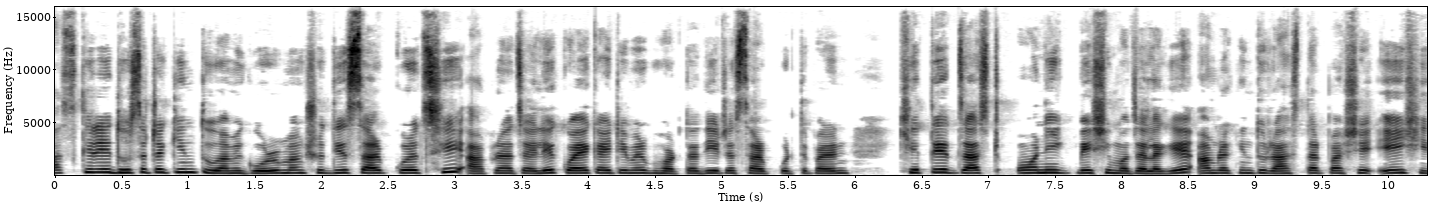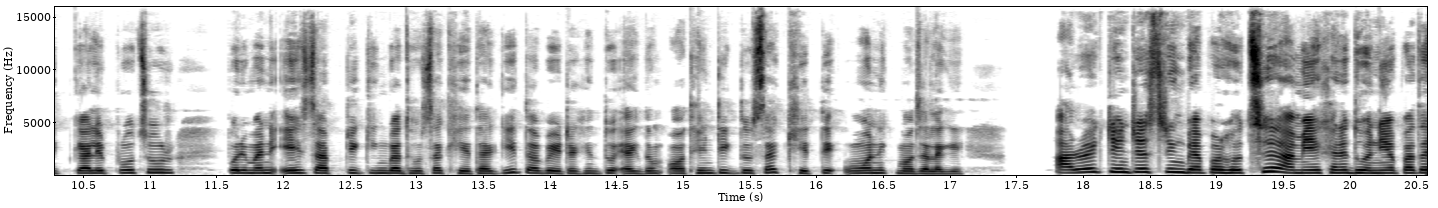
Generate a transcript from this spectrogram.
আজকের এই ধোসাটা কিন্তু আমি গরুর মাংস দিয়ে সার্ভ করেছি। আপনারা চাইলে কয়েক আইটেমের ভর্তা দিয়ে এটা সার্ভ করতে পারেন। খেতে জাস্ট অনেক বেশি মজা লাগে। আমরা কিন্তু রাস্তার পাশে এই শীতকালে প্রচুর পরিমাণে এই চাপটি কিংবা ধোসা খেয়ে থাকি, তবে এটা কিন্তু একদম অথেন্টিক ধোসা, খেতে অনেক মজা লাগে। আরও একটা ইন্টারেস্টিং ব্যাপার হচ্ছে, আমি এখানে ধনিয়া পাতা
